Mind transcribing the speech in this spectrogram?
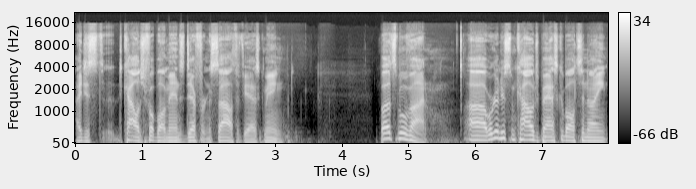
I just college football man's different in the South, if you ask me. But let's move on. Uh, we're gonna do some college basketball tonight.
